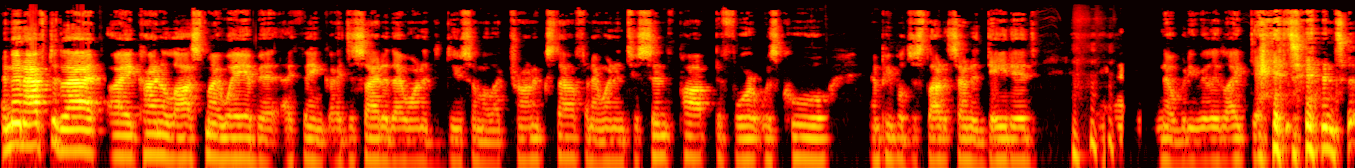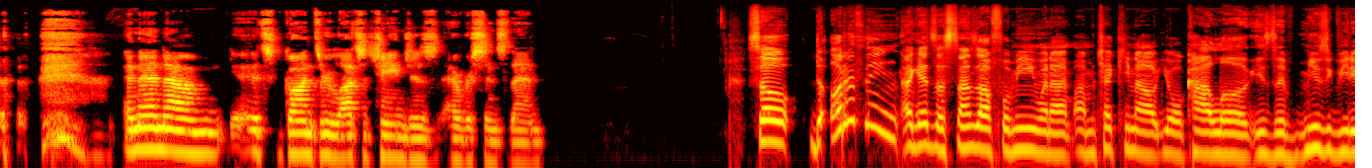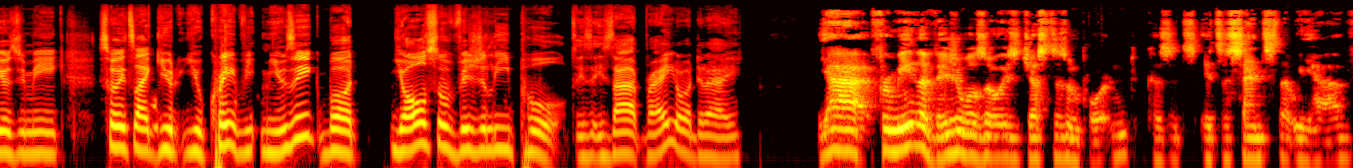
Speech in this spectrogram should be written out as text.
and then after that, I kind of lost my way a bit. I think I decided I wanted to do some electronic stuff, and I went into synth pop before it was cool, and people just thought it sounded dated. nobody really liked it, and and then um, it's gone through lots of changes ever since then. So the other thing I guess that stands out for me when I'm I'm checking out your catalog is the music videos you make. So it's like you you create music, but you're also visually pulled. Is is that right, or did I? Yeah, for me, the visual is always just as important because it's it's a sense that we have,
